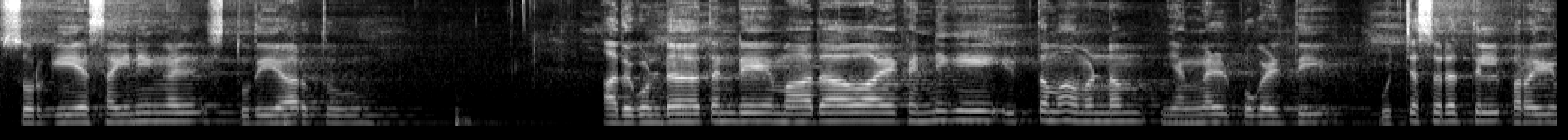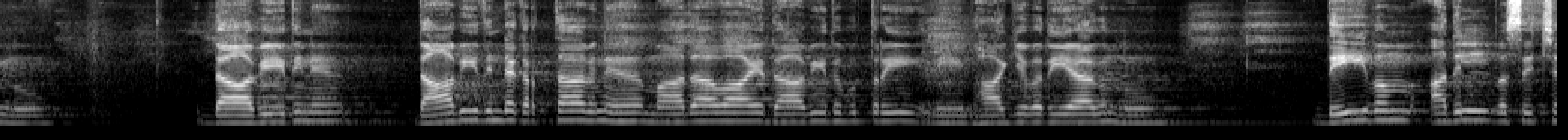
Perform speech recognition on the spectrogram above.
സ്വർഗീയ സൈന്യങ്ങൾ സ്തുതിയാർത്തു. അതുകൊണ്ട് തന്റെ മാതാവായ കന്യകയെ യുക്തമാവണ്ണം ഞങ്ങൾ പുകഴ്ത്തി ഉച്ചസ്വരത്തിൽ പറയുന്നു ദാവീദിന് ദാവീദിന്റെ കർത്താവിന് മാതാവായ ദാവീദ് പുത്രി നീ ഭാഗ്യവതിയാകുന്നു. ദൈവം അതിൽ വസിച്ച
